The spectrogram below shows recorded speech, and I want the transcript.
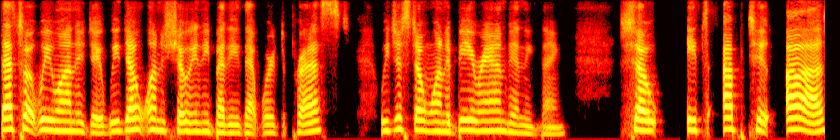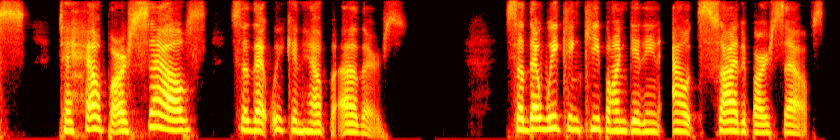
that's what we want to do. We don't want to show anybody that we're depressed. We just don't want to be around anything. So it's up to us to help ourselves so that we can help others so that we can keep on getting outside of ourselves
